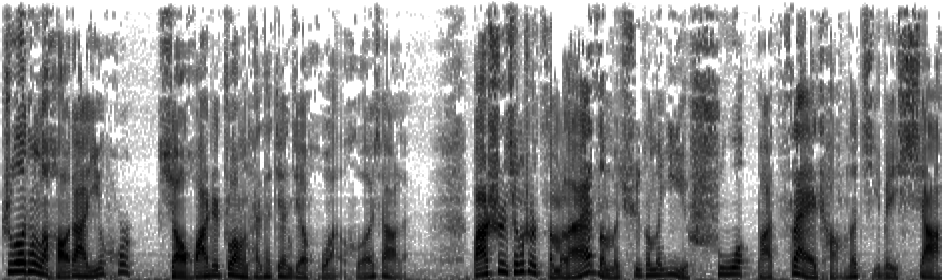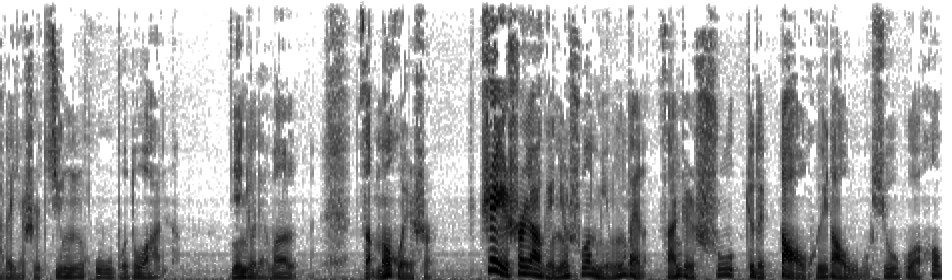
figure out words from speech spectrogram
折腾了好大一会儿，小华这状态才渐渐缓和下来。把事情是怎么来怎么去这么一说，把在场的几位吓得也是惊呼不断呢。您就得问了，怎么回事？这事儿要给您说明白了，咱这书就得倒回到午休过后。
